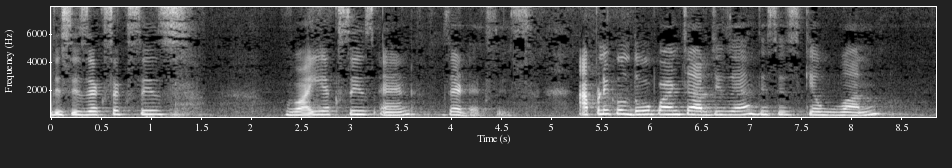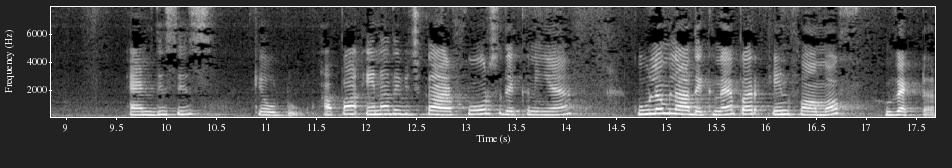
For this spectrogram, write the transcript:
this is X axis Y axis and Z axis अपने को दो पॉइंट चार्जिज है। This is Q one and this is Q two आप इन्होंने फोर्स देखनी है। ਕੂਲਮ ਲਾ ਦੇਖਣਾ ਹੈ ਪਰ ਇਨ ਫਾਰਮ ਆਫ ਵੈਕਟਰ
